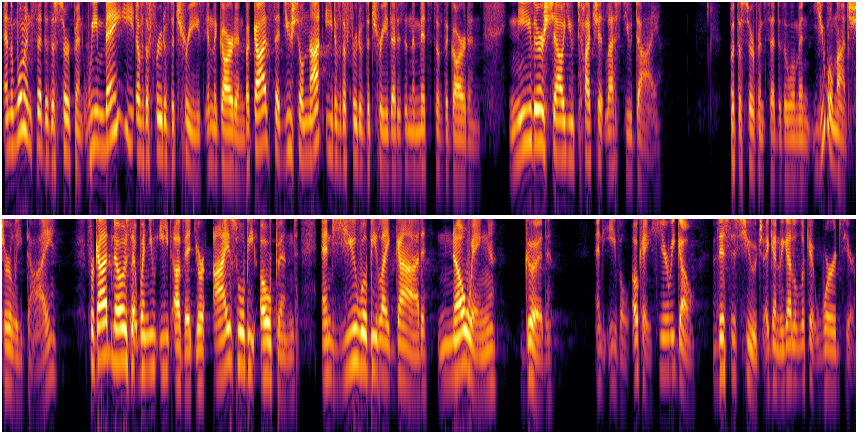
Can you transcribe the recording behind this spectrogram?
And the woman said to the serpent, We may eat of the fruit of the trees in the garden, but God said, You shall not eat of the fruit of the tree that is in the midst of the garden, neither shall you touch it, lest you die. But the serpent said to the woman, You will not surely die. For God knows that when you eat of it, your eyes will be opened, and you will be like God, knowing good and evil. Okay, here we go. This is huge. Again, we got to look at words here.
